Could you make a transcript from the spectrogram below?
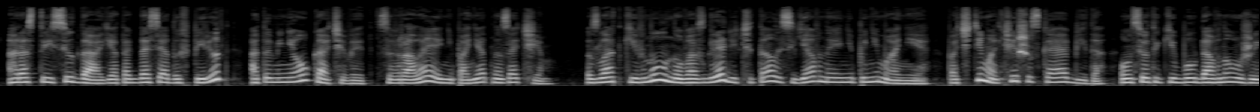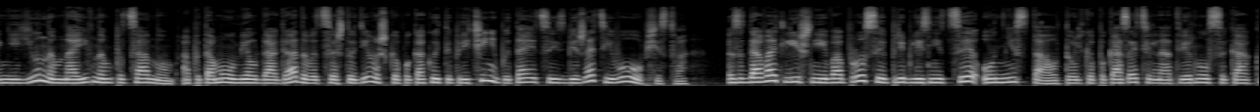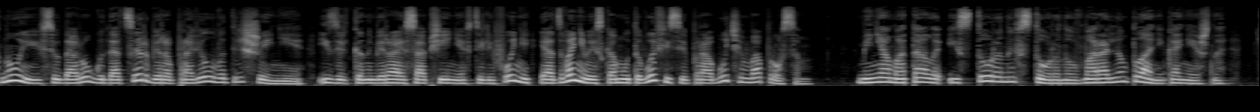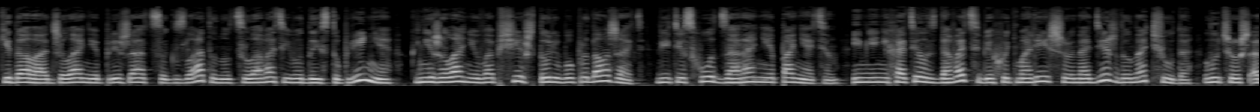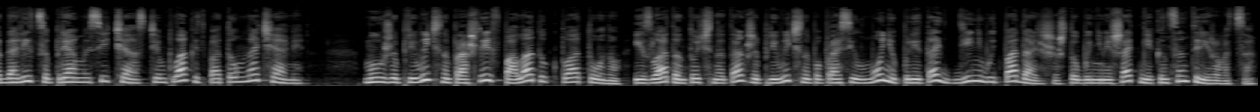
«А раз ты сюда, я тогда сяду вперед, а то меня укачивает», — соврала я непонятно зачем. Злат кивнул, но во взгляде читалось явное непонимание, почти мальчишеская обида. Он все-таки был давно уже не юным, наивным пацаном, а потому умел догадываться, что девушка по какой-то причине пытается избежать его общества. Задавать лишние вопросы при близнеце он не стал, только показательно отвернулся к окну и всю дорогу до Цербера провел в отрешении, изредка набирая сообщения в телефоне и отзваниваясь кому-то в офисе по рабочим вопросам. Меня мотало из стороны в сторону, в моральном плане, конечно. Кидало от желания прижаться к Златану, целовать его до иступления, к нежеланию вообще что-либо продолжать, ведь исход заранее понятен, и мне не хотелось давать себе хоть малейшую надежду на чудо. Лучше уж отдалиться прямо сейчас, чем плакать потом ночами. Мы уже привычно прошли в палату к Платону, и Златан точно так же привычно попросил Моню полетать где-нибудь подальше, чтобы не мешать мне концентрироваться.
